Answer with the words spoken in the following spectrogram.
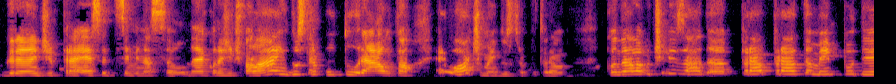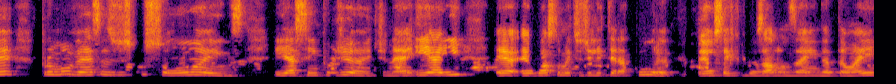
grande para essa disseminação, né? Quando a gente fala, ah, indústria cultural, tal, é ótima a indústria cultural quando ela é utilizada para também poder promover essas discussões e assim por diante, né? E aí, é, eu gosto muito de literatura, eu sei que meus alunos ainda estão aí,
